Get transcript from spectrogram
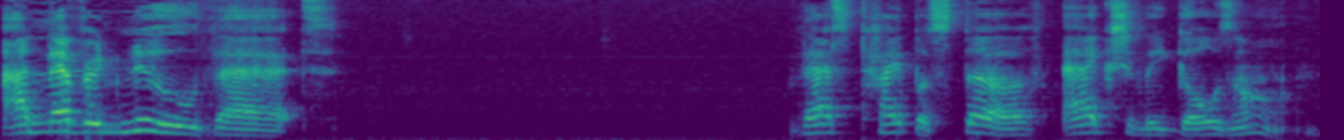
I never knew that that type of stuff actually goes on.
